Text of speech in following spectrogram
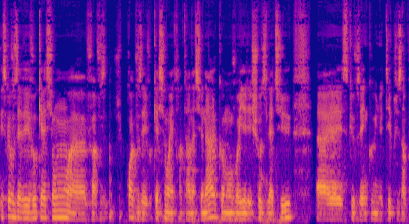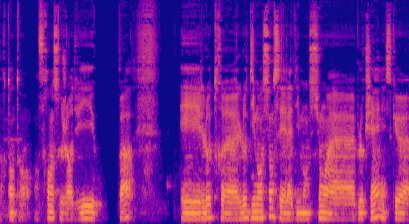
est-ce que vous avez vocation euh, Enfin, je crois que vous avez vocation à être international. Comment vous voyez les choses là-dessus euh, Est-ce que vous avez une communauté plus importante en France aujourd'hui ou pas? Et l'autre euh, l'autre dimension, c'est la dimension euh, blockchain. Est-ce que euh,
